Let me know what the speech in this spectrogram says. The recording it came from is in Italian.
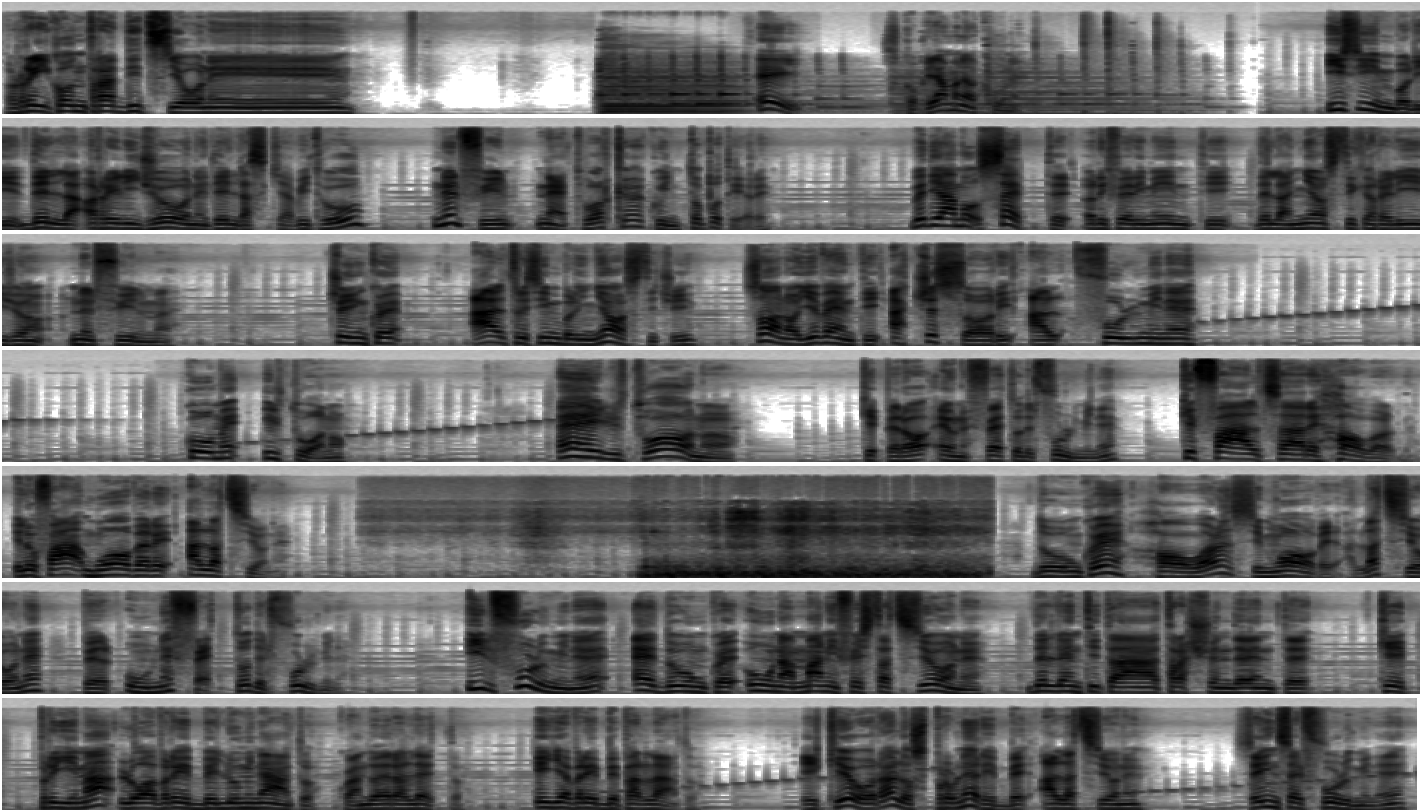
Ricontraddizione. Scopriamone alcune. I simboli della religione della schiavitù nel film Network Quinto Potere. Vediamo sette riferimenti della Gnostic Religion nel film. 5. Altri simboli gnostici sono gli eventi accessori al fulmine, come il tuono. È il tuono, che però è un effetto del fulmine, che fa alzare Howard e lo fa muovere all'azione. Dunque, Howard si muove all'azione per un effetto del fulmine. Il fulmine è dunque una manifestazione dell'entità trascendente che prima lo avrebbe illuminato quando era a letto e gli avrebbe parlato e che ora lo spronerebbe all'azione. Senza il fulmine,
